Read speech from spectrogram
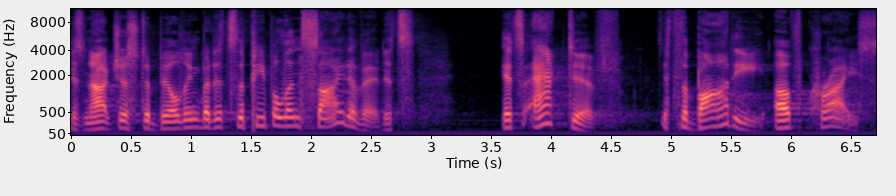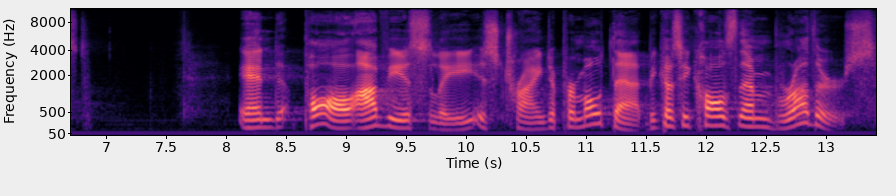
is not just a building, but it's the people inside of it. It's, it's active, it's the body of Christ. And Paul obviously is trying to promote that because he calls them brothers.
